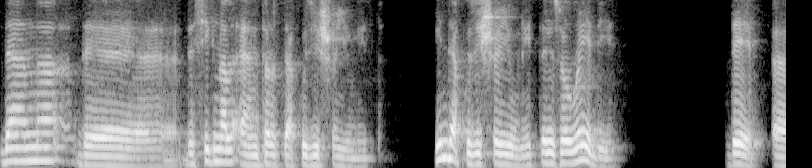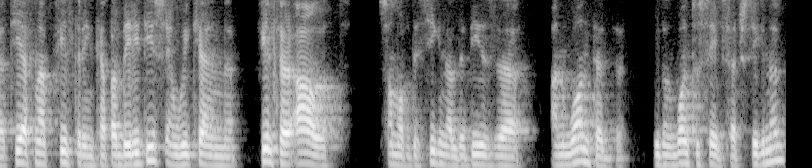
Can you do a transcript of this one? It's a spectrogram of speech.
then uh, the the signal enters the acquisition unit in the acquisition unit there is already the uh, tf map filtering capabilities and we can filter out some of the signal that is uh, unwanted. We don't want to save such signal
